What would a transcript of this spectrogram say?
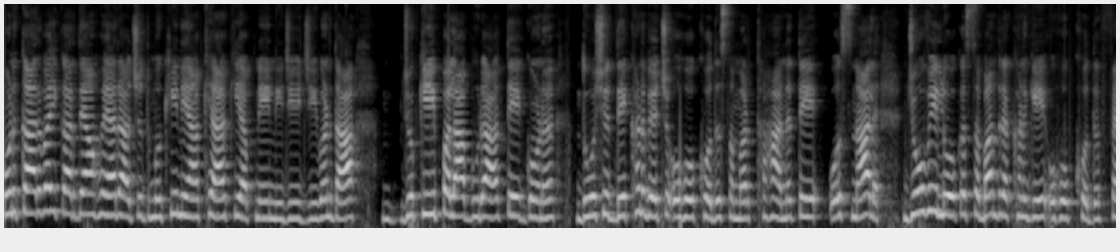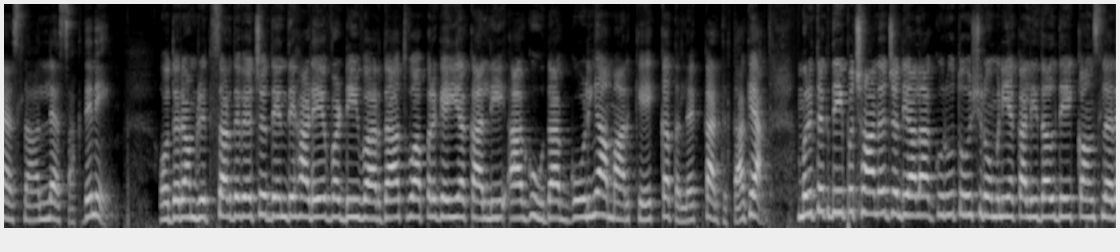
ਹੁਣ ਕਾਰਵਾਈ ਕਰਦਿਆਂ ਹੋਇਆ ਰਾਜਤ ਮੁਖੀ ਨੇ ਆਖਿਆ ਕਿ ਆਪਣੇ ਨਿੱਜੀ ਜੀਵਨ ਦਾ ਜੋ ਕਿ ਭਲਾ ਬੁਰਾ ਤੇ ਗੁਣ ਦੋਸ਼ ਦੇਖਣ ਵਿੱਚ ਉਹ ਖੁਦ ਸਮਰਥ ਹਨ ਤੇ ਉਸ ਨਾਲ ਜੋ ਵੀ ਲੋਕ ਸਬੰਧ ਰੱਖਣਗੇ ਉਹ ਖੁਦ ਫੈਸਲਾ ਲੈ ਸਕਦੇ ਨੇ। ਉਧਰ ਅੰਮ੍ਰਿਤਸਰ ਦੇ ਵਿੱਚ ਦਿਨ ਦਿਹਾੜੇ ਵੱਡੀ ਵਾਰਦਾਤ ਵਾਪਰ ਗਈ। ਅਕਾਲੀ ਆਗੂ ਦਾ ਗੋਲੀਆਂ ਮਾਰ ਕੇ ਕਤਲ ਕਰ ਦਿੱਤਾ ਗਿਆ। ਮ੍ਰਿਤਕ ਦੀ ਪਛਾਣ ਜੰਡਿਆਲਾ ਗੁਰੂ ਤੋਂ ਸ਼੍ਰੋਮਣੀ ਅਕਾਲੀ ਦਲ ਦੇ ਕਾਉਂਸਲਰ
